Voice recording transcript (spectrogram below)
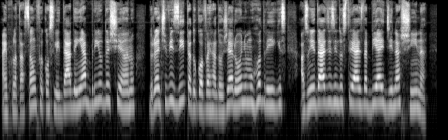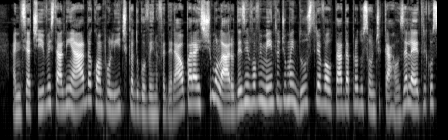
A implantação foi consolidada em abril deste ano, durante visita do governador Jerônimo Rodrigues às unidades industriais da BID na China. A iniciativa está alinhada com a política do governo federal para estimular o desenvolvimento de uma indústria voltada à produção de carros elétricos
